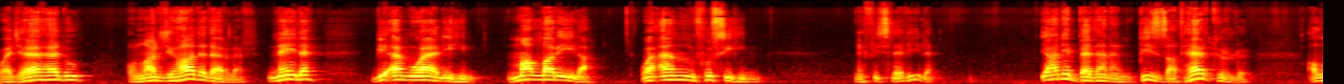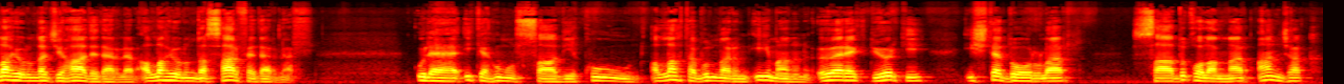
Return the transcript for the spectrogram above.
Ve cahedu onlar cihad ederler. Neyle? Bi emvalihim mallarıyla ve enfusihim nefisleriyle. Yani bedenen bizzat her türlü Allah yolunda cihad ederler. Allah yolunda sarf ederler. Ulaike humus sadikun. Allah da bunların imanını överek diyor ki işte doğrular, sadık olanlar ancak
